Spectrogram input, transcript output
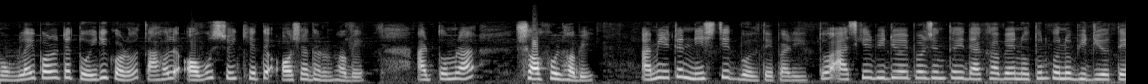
মোগলাই পরোটা তৈরি করো, তাহলে অবশ্যই খেতে অসাধারণ হবে। আর তোমরা সফল হবে। আমি এটা নিশ্চিত বলতে পারি। তো আজকের ভিডিও এই পর্যন্তই। দেখা হবে নতুন কোনো ভিডিওতে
